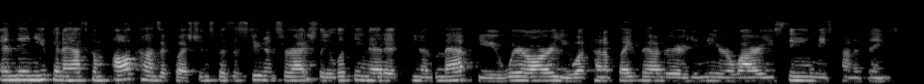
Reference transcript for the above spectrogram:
And then you can ask them all kinds of questions because the students are actually looking at it, you know, map view. Where are you? What kind of plate boundary are you near? Why are you seeing these kind of things?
